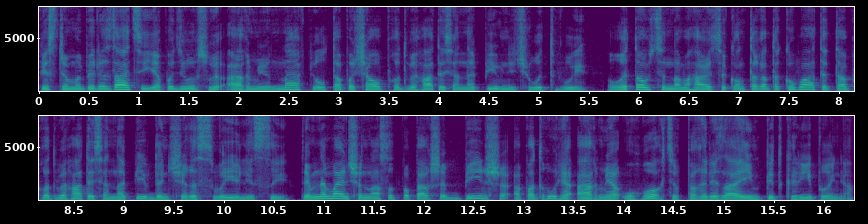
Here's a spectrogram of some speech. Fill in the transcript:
Після мобілізації я поділив свою армію навпіл та почав продвигатися на північ Литви. Литовці намагаються контратакувати та продвигатися на південь через свої ліси. Тим не менше, нас тут, по-перше, більше, а по-друге, армія угорців перерізає їм підкріплення.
